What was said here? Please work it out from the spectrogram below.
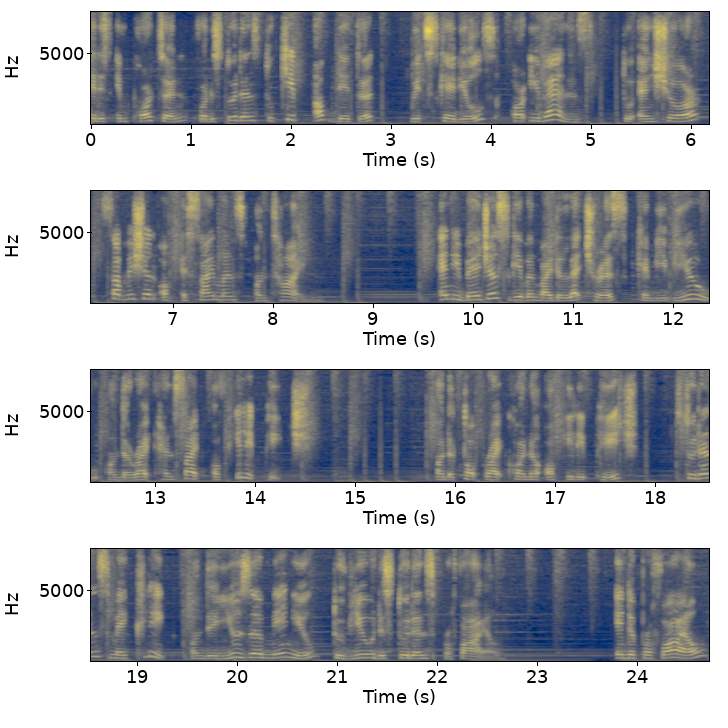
It is important for the students to keep updated with schedules or events to ensure submission of assignments on time. Any badges given by the lecturers can be viewed on the right-hand side of eLEAP page. On the top right corner of eLEAP page, students may click on the user menu to view the student's profile. In the profile,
